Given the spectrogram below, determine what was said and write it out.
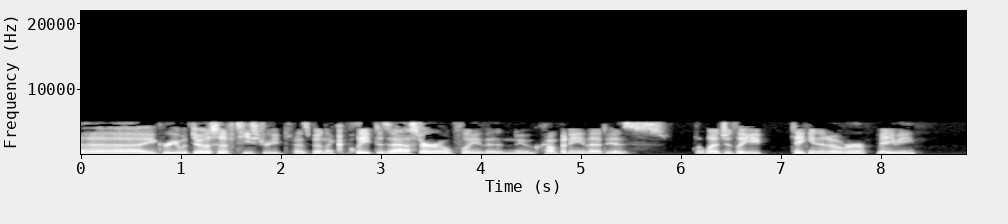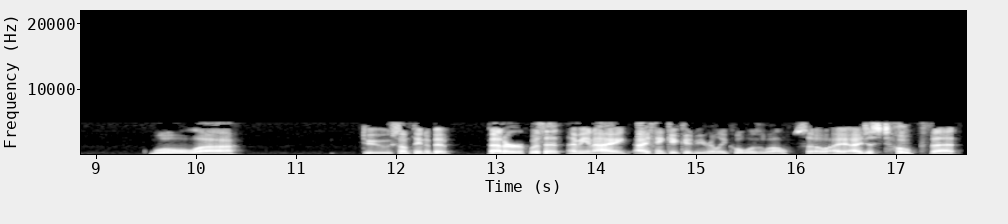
uh, I agree with Joseph. T Street has been a complete disaster. Hopefully, the new company that is allegedly taking it over, maybe will uh, do something a bit better with it. I mean, I I think it could be really cool as well. So I, I just hope that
